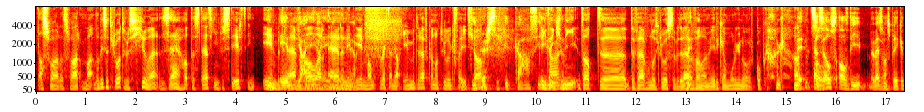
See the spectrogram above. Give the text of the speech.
Dat is waar, dat is waar. Maar dat is het grote verschil. Hè. Zij had destijds geïnvesteerd in één In bedrijf, al haar eieren in één mand gelegd. En ja, één bedrijf kan natuurlijk failliet gaan. Diversificatie. Ik denk Karen. niet dat eh, de 500 grootste bedrijven Nee. van Amerika morgen over kop gaan gaan. Nee, en zelfs als die, bij wijze van spreken,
